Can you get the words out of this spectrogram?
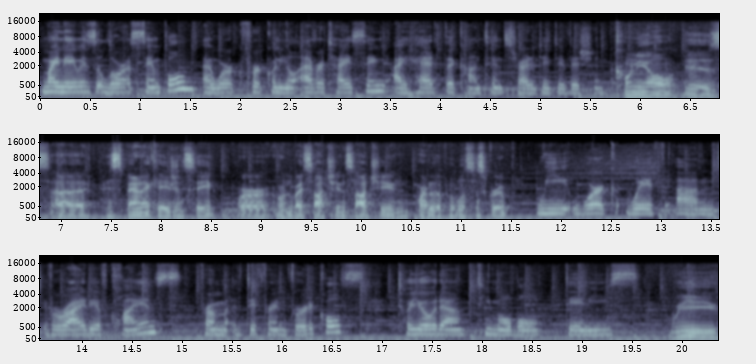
My name is Laura Semple. I work for Conill Advertising. I head the content strategy division. Conill is a Hispanic agency. We're owned by Saatchi & Saatchi part of the Publicis Group. We work with um, a variety of clients from different verticals, Toyota, T-Mobile, Denny's. We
